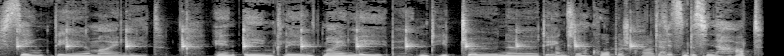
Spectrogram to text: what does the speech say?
Ich sing dir mein Lied. In ihm klingt mein Leben, die Töne, den. Ganz synkopisch quasi. Das ist jetzt ein bisschen hart.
